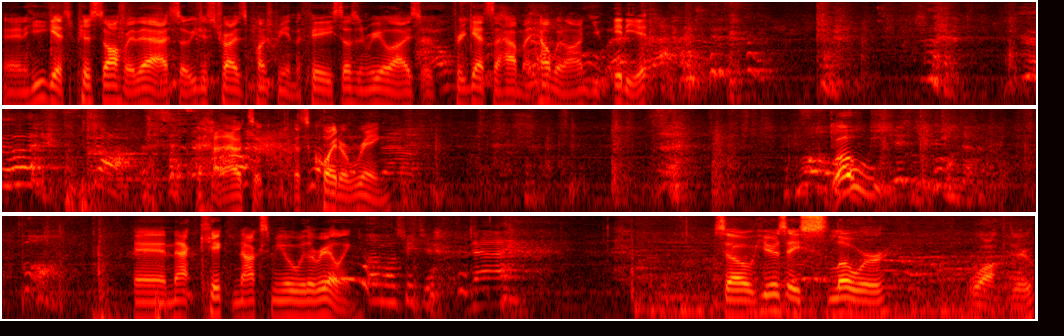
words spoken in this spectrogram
And he gets pissed off at that, so he just tries to punch me in the face, doesn't realize or forgets I have my helmet on, you idiot. that's, a, that's quite a ring. Whoa! And that kick knocks me over the railing. So here's a slower walkthrough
